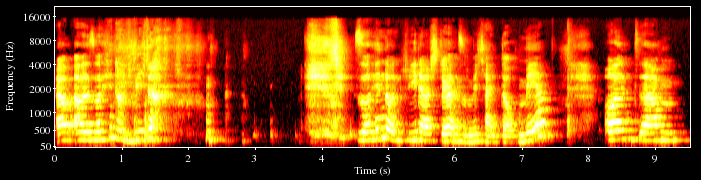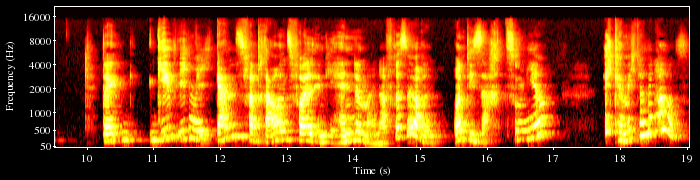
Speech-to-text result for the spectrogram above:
ähm, aber so hin und wieder. so hin und wieder stören sie mich halt doch mehr. Und ähm, da gebe ich mich ganz vertrauensvoll in die Hände meiner Friseurin. Und die sagt zu mir, ich kenne mich damit aus.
